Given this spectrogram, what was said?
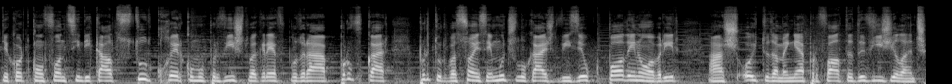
De acordo com a fonte sindical, se tudo correr como previsto, a greve poderá provocar perturbações em muitos locais de Viseu que podem não abrir às 8 da manhã por falta de vigilantes.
